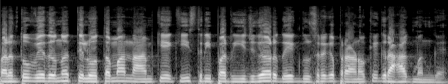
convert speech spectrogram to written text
परंतु वे दोनों तिलोत्तमा नाम की एक ही स्त्री पर रीझ गए और एक दूसरे के प्राणों के ग्राहक बन गए।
